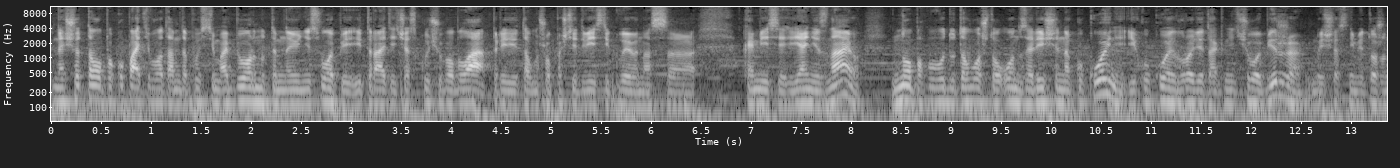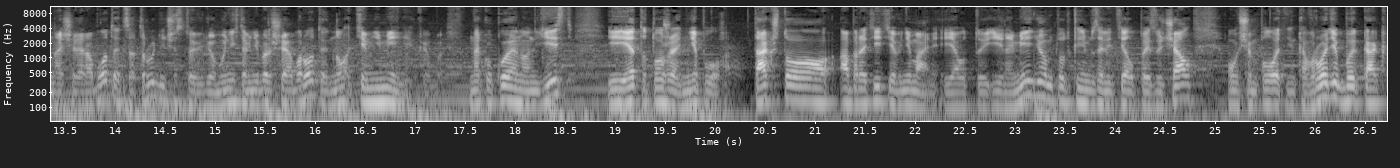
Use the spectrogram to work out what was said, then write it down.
насчет того, покупать его там, допустим, обернутым на Uniswap и тратить сейчас кучу бабла при том, что почти 200 квей у нас э, комиссия, я не знаю. Но по поводу того, что он залищен на Кукоине, и Кукоин вроде так ничего биржа, мы сейчас с ними тоже начали работать, сотрудничество ведем, у них там небольшие обороты, но тем не менее, как бы, на Кукоин он есть, и это тоже неплохо. Так что обратите внимание. Я вот и на медиум тут к ним залетел, поизучал. В общем, плотненько. Вроде бы как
